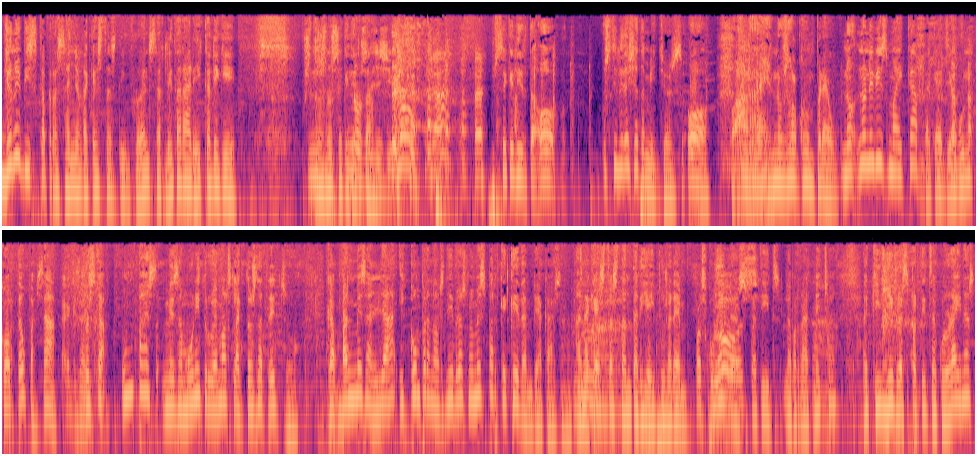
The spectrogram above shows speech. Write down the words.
Jo no he vist cap ressenya d'aquestes d'influencer literari que digui ostres, no sé què dir-te. No us. No, no sé què dir-te. O, hosti, l'he deixat a mitges. O, oh, res, no us el compreu. No, no n'he vist mai cap d'aquests i algun cop deu passar. Exacte. Però és que un pas més amunt hi trobem els lectors de Trezzo, que van més enllà i compren els llibres només perquè queden bé a casa. En aquesta estanteria hi posarem llibres petits, la Bernat Metge, aquí llibres partits de coloraines,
